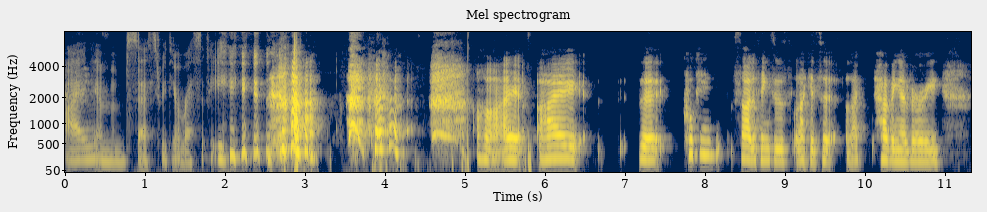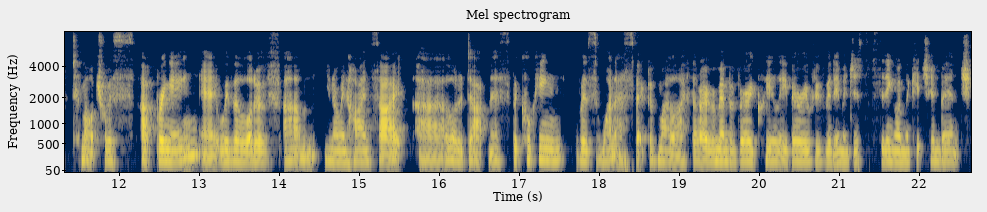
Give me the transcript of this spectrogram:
I am obsessed with your recipe. oh, I I the cooking side of things is like it's a like having a very tumultuous upbringing uh, with a lot of, um, you know, in hindsight, uh, a lot of darkness. The cooking was one aspect of my life that I remember very clearly, very vivid images sitting on the kitchen bench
